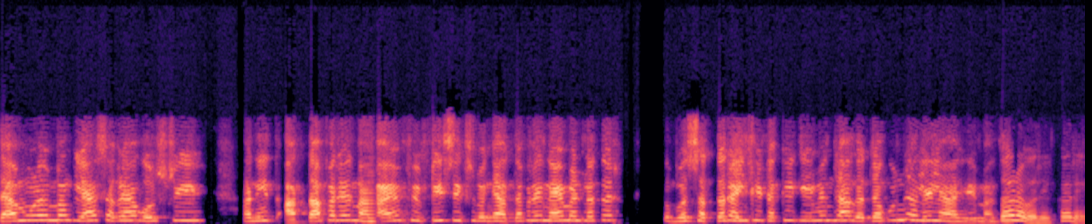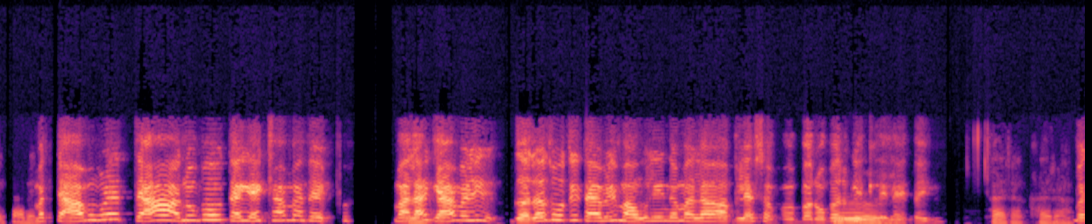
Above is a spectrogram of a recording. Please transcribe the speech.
त्यामुळे मग या सगळ्या गोष्टी आणि आतापर्यंत मला फिफ्टी सिक्स म्हणजे आतापर्यंत नाही म्हटलं तर सत्तर ऐंशी टक्के जीवन जाग जगून झालेलं आहे माझं. बरोबर आहे खरे मग त्यामुळे त्या अनुभव त्या याच्यामध्ये मला. ज्यावेळी गरज होती त्यावेळी माऊलीने मला आपल्या बरोबर. घेतलेलं आहे ताई. खरं खरं. मग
